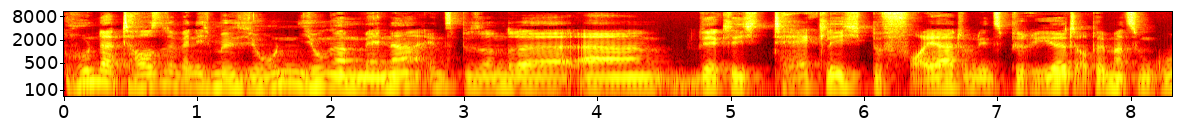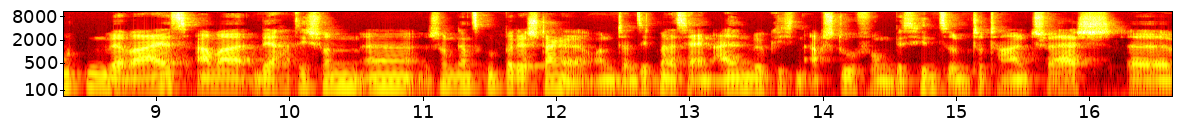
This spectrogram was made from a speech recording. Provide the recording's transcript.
Hunderttausende, wenn nicht Millionen junger Männer insbesondere äh, wirklich täglich befeuert und inspiriert, ob immer zum Guten, wer weiß, aber der hat sich schon, äh, schon ganz gut bei der Stange. Und dann sieht man das ja in allen möglichen Abstufungen bis hin zu einem totalen Trash, äh,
